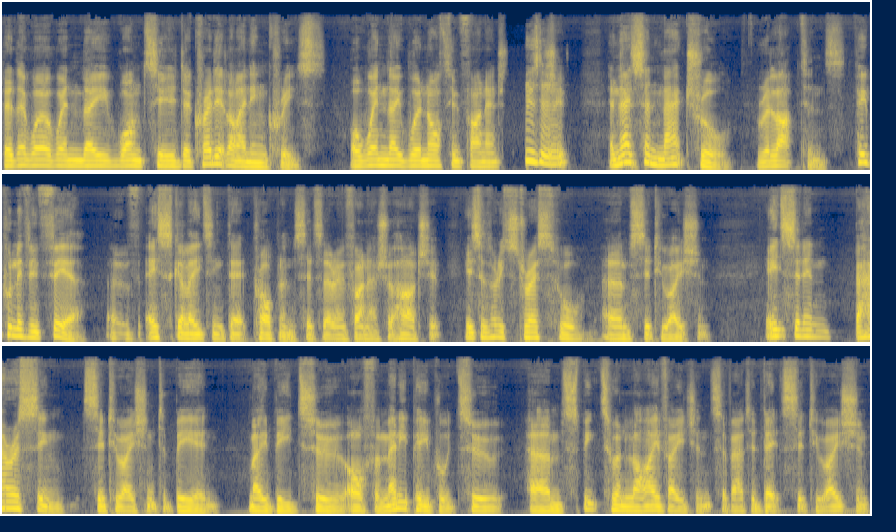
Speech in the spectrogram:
that they were when they wanted a credit line increase, or when they were not in financial mm-hmm. And that's a natural reluctance. People live in fear of escalating debt problems if they're in financial hardship. It's a very stressful um, situation. It's an embarrassing situation to be in, maybe to, or for many people to um, speak to a live agent about a debt situation,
